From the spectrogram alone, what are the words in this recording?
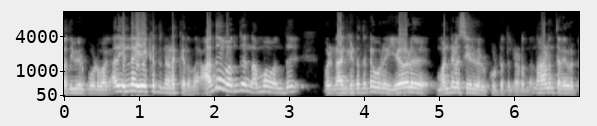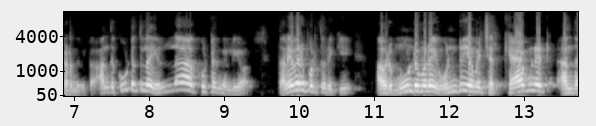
பதிவுகள் போடுவாங்க. அது எல்லா இயக்கத்தில் நடக்கிறதா? அதை வந்து நம்ம வந்து ஒரு நாங்கள் கிட்டத்தட்ட ஒரு ஏழு மண்டல செயல்கள் கூட்டத்தில் நடந்தோம். நானும் தலைவர் கடந்துக்கிட்டோம் அந்த கூட்டத்தில் எல்லா கூட்டங்கள்லையும் தலைவர் பொறுத்த வரைக்கும் அவர் மூன்று முறை ஒன்றிய அமைச்சர் கேபினெட் அந்த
